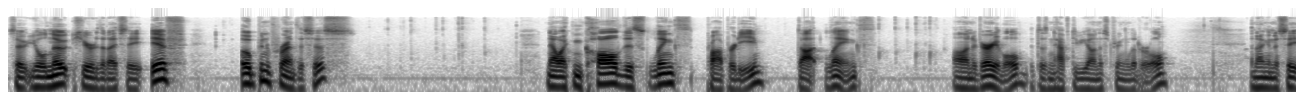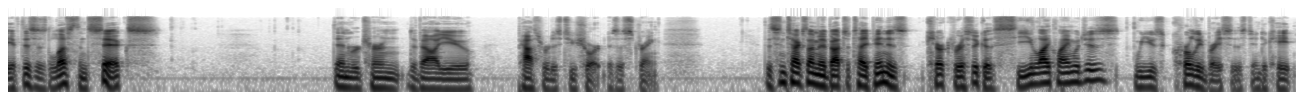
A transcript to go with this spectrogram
So you'll note here that I say if open parenthesis. Now I can call this length property dot length on a variable. It doesn't have to be on a string literal. And I'm going to say if this is less than 6, then return the value password is too short as a string. The syntax I'm about to type in is characteristic of C-like languages. We use curly braces to indicate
